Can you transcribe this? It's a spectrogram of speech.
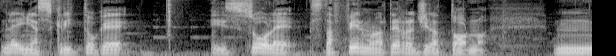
lei mi ha scritto che il sole sta fermo, la terra gira attorno. Mm,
